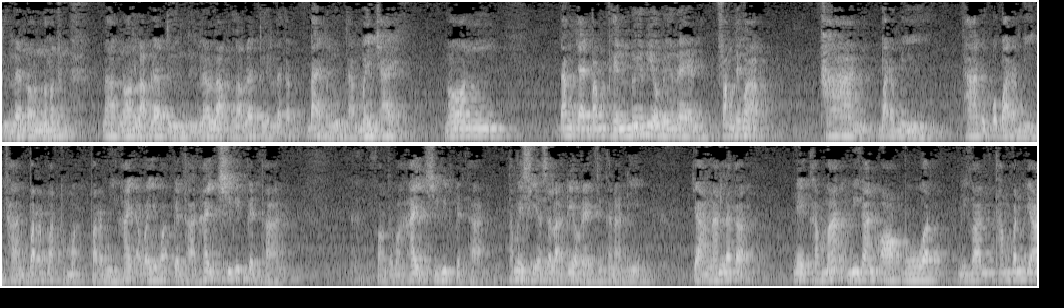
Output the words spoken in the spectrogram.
ตื่นแล้วนอนนอนนอนหลับแล้วตื่นตื่นแล้วหลับหลับแล้วตื่นแล้วก็ได้บรรลุธรรมไม่ใช่ นอนดังใจบำเพ็ญด้วยเรี่ยวด้วยแรง ฟังได้ว่า ทานบารมี ทานอุปบารมี ทานปรมัตถบารมีให้อวัยวะเป็นทานให้ชีวิตเป็นทาน ฟังได้ว่าให้ชีวิตเป็นทาน ถ้าไม่เสียสละเรี่ยวแรงถึงขนาดนี้ จากนั้นแล้วก็เนคขมะมีการออกบวชมีการทำปัญญา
